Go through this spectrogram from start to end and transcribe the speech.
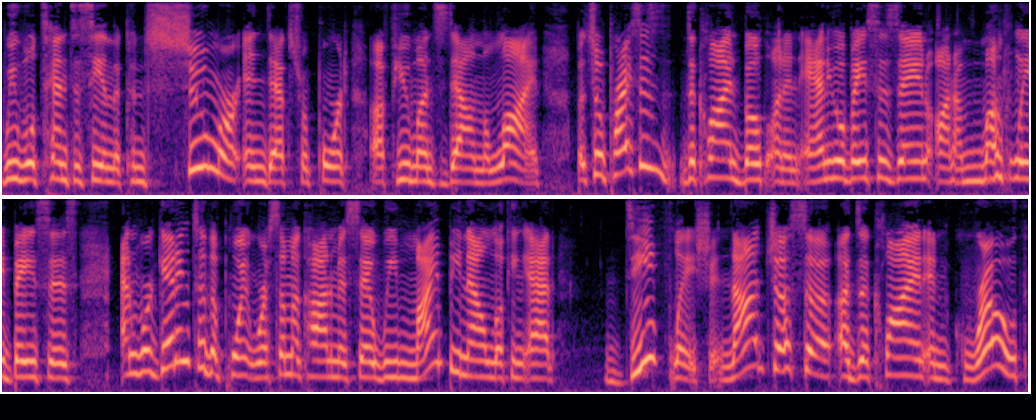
we will tend to see in the consumer index report a few months down the line. But so prices declined both on an annual basis, Zain, on a monthly basis. And we're getting to the point where some economists say we might be now looking at deflation, not just a, a, decline in growth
